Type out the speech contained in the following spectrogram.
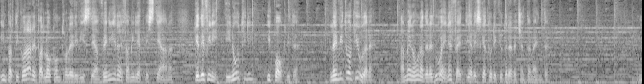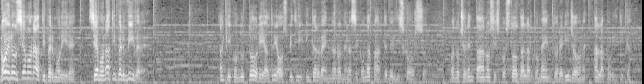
In particolare parlò contro le riviste Avvenire e Famiglia Cristiana, che definì inutili, ipocrite. Le invitò a chiudere. Almeno una delle due, in effetti, ha rischiato di chiudere recentemente. Noi non siamo nati per morire, siamo nati per vivere. Anche i conduttori e altri ospiti intervennero nella seconda parte del discorso, quando Celentano si spostò dall'argomento religione alla politica.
